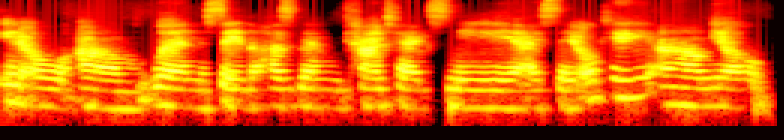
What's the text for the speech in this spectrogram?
you know, um, when say the husband contacts me, I say, okay, um, you know,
